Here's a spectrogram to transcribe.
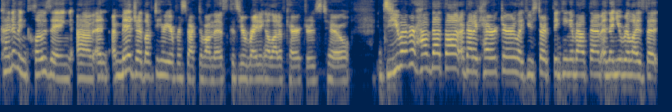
kind of in closing, um, and uh, Midge, I'd love to hear your perspective on this because you're writing a lot of characters too. Do you ever have that thought about a character? Like you start thinking about them, and then you realize that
